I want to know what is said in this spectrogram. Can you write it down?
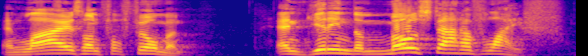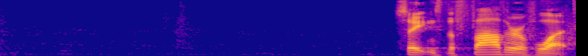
and lies on fulfillment and getting the most out of life. Satan's the father of what?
